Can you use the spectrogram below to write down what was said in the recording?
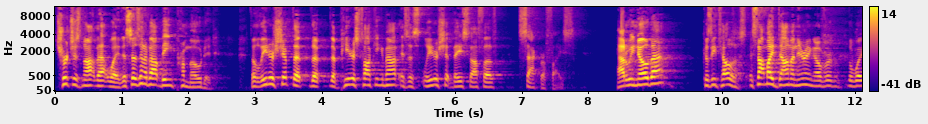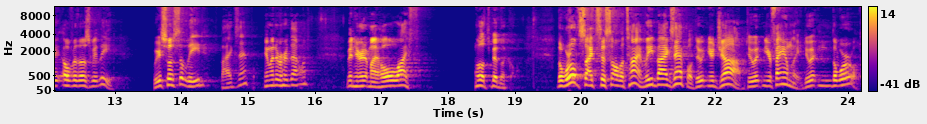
Church is not that way. This isn't about being promoted. The leadership that, that, that Peter's talking about is this leadership based off of sacrifice. How do we know that? Because he tells us it's not by domineering over the way over those we lead. We're supposed to lead by example. Anyone ever heard that one? I've been hearing it my whole life. Well, it's biblical. The world cites this all the time. Lead by example. Do it in your job. Do it in your family. Do it in the world.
